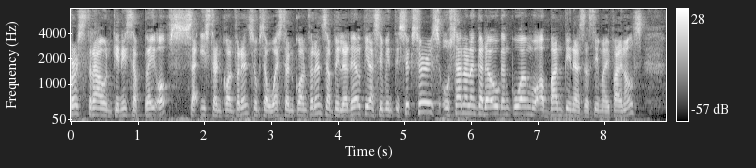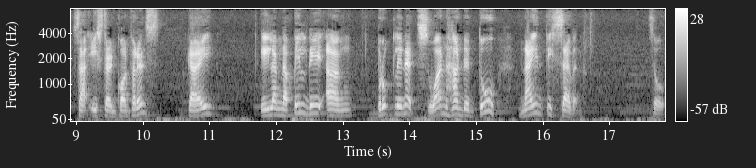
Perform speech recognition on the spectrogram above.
First round kini sa playoffs sa Eastern Conference ug sa Western Conference ang Philadelphia 76ers usa na lang kadaog ang kuwang mo abante na sa semifinals sa Eastern Conference kay ilang napildi ang Brooklyn Nets 102-97. So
